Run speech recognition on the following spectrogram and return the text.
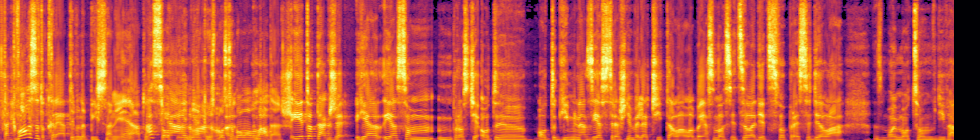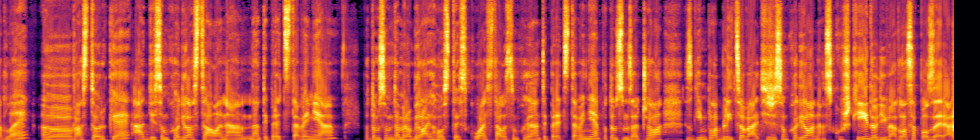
Tak volá sa to kreatívne písanie a to, Asi to ty áno, nejakým áno. spôsobom ovládaš. No, je to tak, že ja, ja som mm, proste od, e, od gymnázia strašne veľa čítala, lebo ja som vlastne celé detstvo presedela s môjim mocom v divadle e, v Astorke a kde som chodila stále na, na tie predstavenia. Potom som tam robila aj hostesku, aj stále som chodila na tie predstavenia. Potom som začala z Gimpla blicovať, že som chodila na skúšky, do divadla sa pozerať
